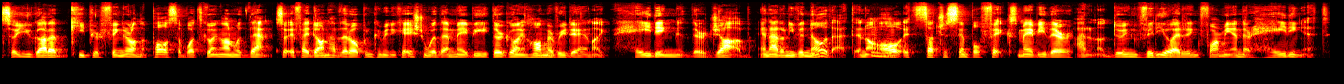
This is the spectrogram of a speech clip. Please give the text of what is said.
So you got to keep your finger on the pulse of what's going on with them. So if I don't have that open communication with them, maybe they're going home every day and like hating their job, and I don't even know that. And mm-hmm. all it's such a simple fix. Maybe they're I don't know doing video editing for me and they're hating it.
